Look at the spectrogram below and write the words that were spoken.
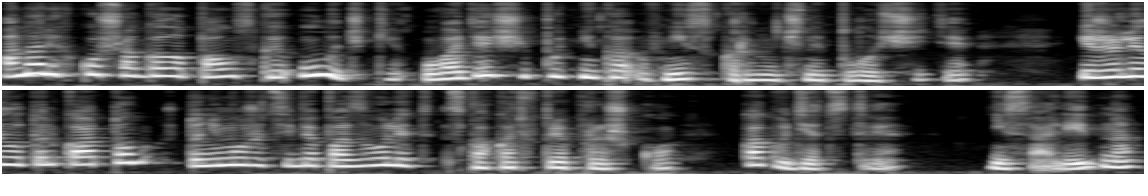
Она легко шагала по узкой улочке, уводящей путника вниз к рыночной площади, и жалела только о том, что не может себе позволить скакать в припрыжку, как в детстве. Не солидно,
